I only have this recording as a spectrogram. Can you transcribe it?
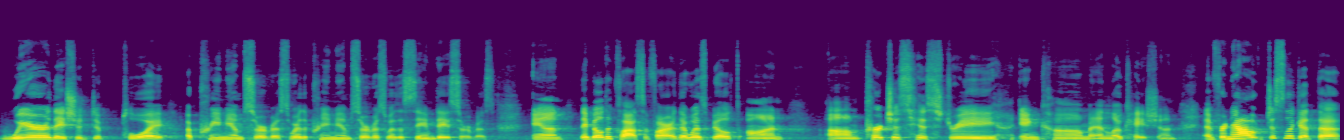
where they should deploy a premium service, where the premium service was a same-day service. And they built a classifier that was built on um, purchase history, income, and location. And for now, just look at the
